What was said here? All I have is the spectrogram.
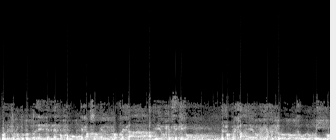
Por eso nosotros entendemos como qué pasó en el profeta Ageo que se quejó. El profeta Ageo en el capítulo 2, 1 mismo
